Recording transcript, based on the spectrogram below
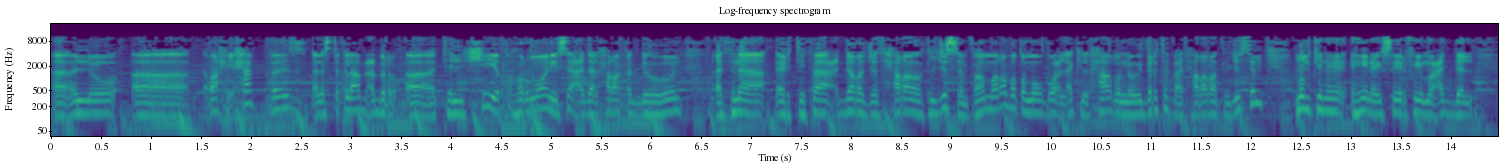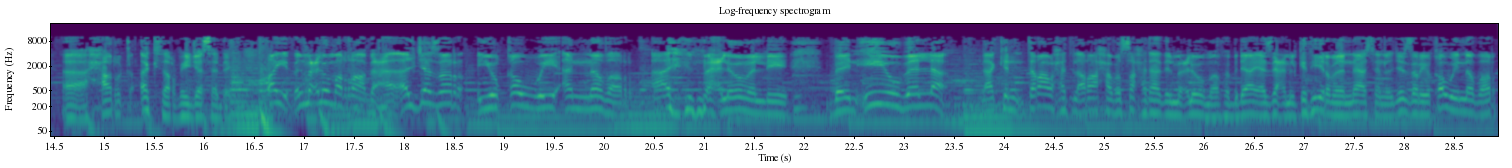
إنه آه راح يحفز الاستقلاب عبر آه تنشيط هرمون يساعد على حرق الدهون أثناء ارتفاع درجة حرارة الجسم. فهم ربطوا موضوع الأكل الحار إنه إذا ارتفعت حرارة الجسم ممكن هنا يصير في معدل آه حرق أكثر في جسدك. طيب المعلومة الرابعة. الجزر يقوي النظر. هذه المعلومة اللي بين إي وبين لا. لكن تراوحت الاراء حول صحه هذه المعلومة. في بدايه زعم الكثير من الناس إن الجزر يقوي النظر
